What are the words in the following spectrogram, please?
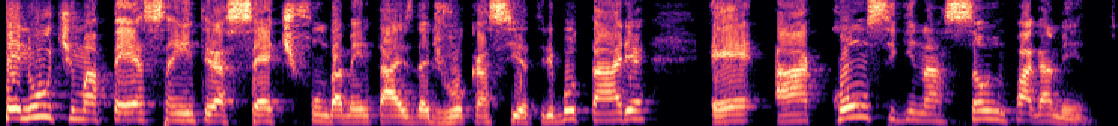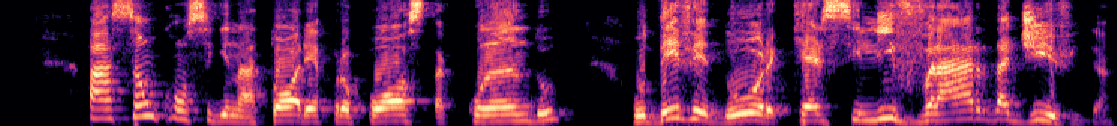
Penúltima peça entre as sete fundamentais da advocacia tributária é a consignação em pagamento. A ação consignatória é proposta quando o devedor quer se livrar da dívida.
